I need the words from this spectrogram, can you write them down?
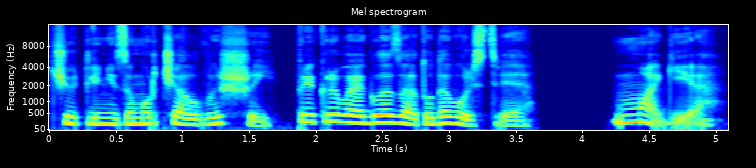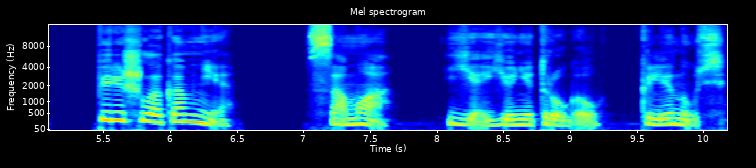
чуть ли не замурчал высший, прикрывая глаза от удовольствия. Магия. Перешла ко мне. Сама. Я ее не трогал, клянусь.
